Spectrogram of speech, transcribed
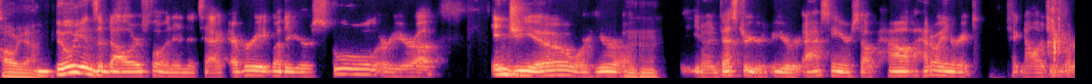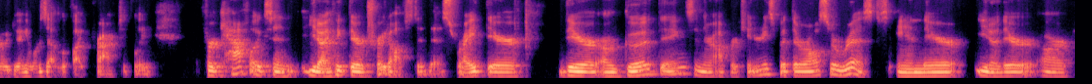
oh yeah, billions of dollars flowing into tech. Every whether you're a school or you're a NGO or you're a mm-hmm. you know investor, you're, you're asking yourself how how do I integrate technology? What are we doing? What does that look like practically? For Catholics, and you know, I think there are trade offs to this, right? There there are good things and there are opportunities, but there are also risks, and there you know there are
